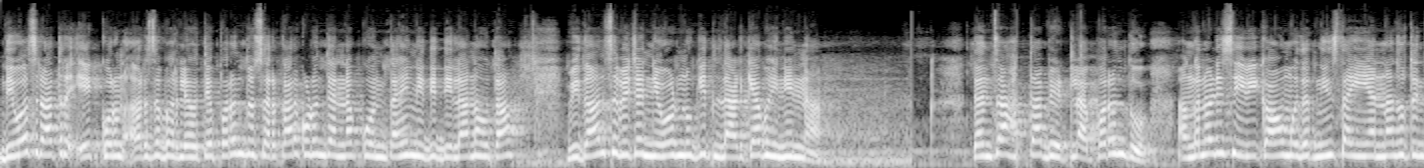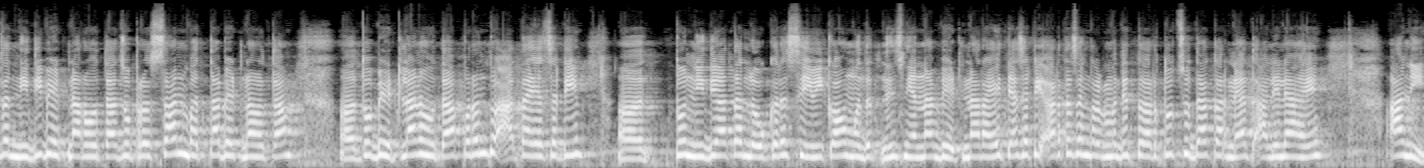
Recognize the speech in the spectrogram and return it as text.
दिवस रात्र एक करून अर्ज भरले होते परंतु सरकारकडून त्यांना कोणताही निधी दिला नव्हता. विधानसभेच्या निवडणुकीत लाडक्या बहिणींना त्यांचा हप्ता भेटला. परंतु अंगणवाडी सेविका व मदतनीस ताई यांना जो त्यांचा निधी भेटणार होता जो प्रोत्साहन भत्ता भेटणार होता तो भेटला नव्हता. परंतु आता यासाठी तो निधी आता लवकरच सेविका व मदतनीस यांना भेटणार आहे. त्यासाठी अर्थसंकल्पामध्ये तरतूदसुद्धा करण्यात आलेले आहे. आणि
